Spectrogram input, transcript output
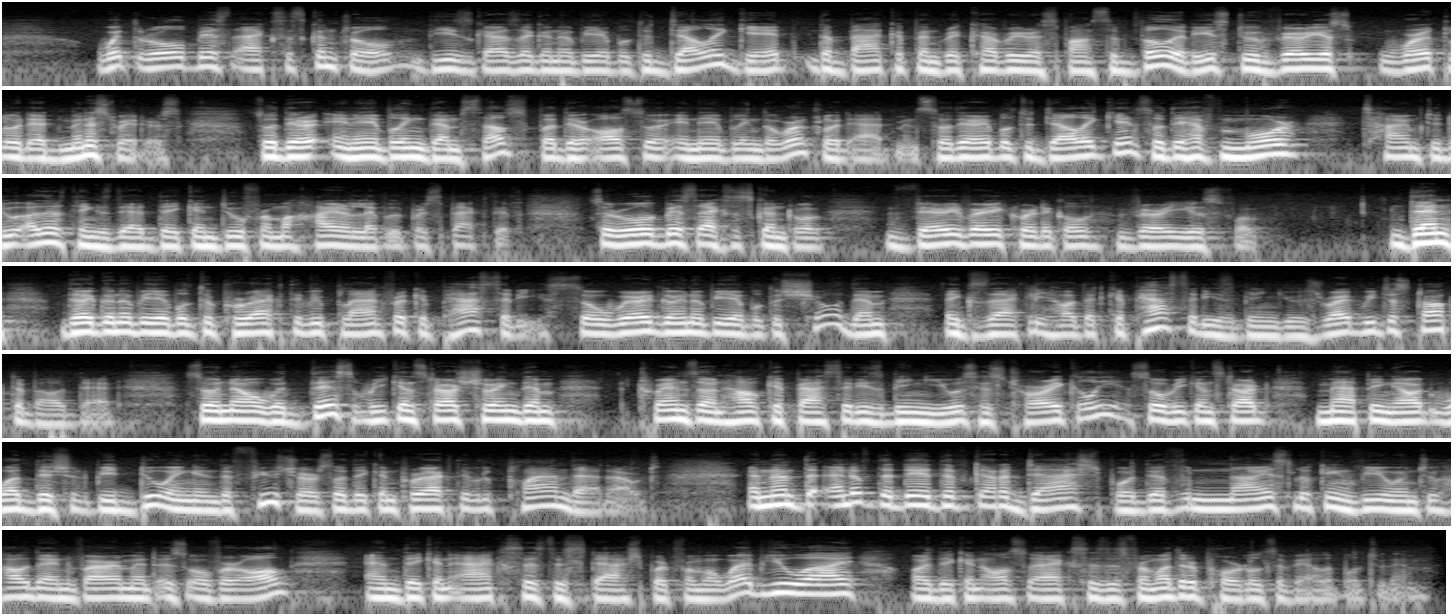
with role-based access control, these guys are going to be able to delegate the backup and recovery responsibilities to various workload administrators. So they're enabling themselves, but they're also enabling the workload admins. So they're able to delegate, so they have more time to do other things that they can do from a higher level perspective. So role-based access control, very, very critical, very useful then they're going to be able to proactively plan for capacity. So we're going to be able to show them exactly how that capacity is being used, right? We just talked about that. So now with this, we can start showing them trends on how capacity is being used historically so we can start mapping out what they should be doing in the future so they can proactively plan that out. And then at the end of the day, they've got a dashboard. They have a nice looking view into how the environment is overall, and they can access this dashboard from a web UI or they can also access this from other portals available to them.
